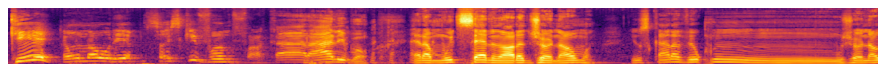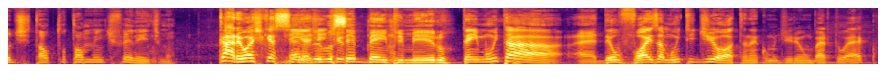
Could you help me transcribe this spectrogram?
quê? É um na orelha só esquivando. Fala, caralho, irmão. Era muito sério na hora do jornal, mano. E os caras veio com um jornal digital totalmente diferente, mano. Cara, eu acho que assim, Quero a ver gente você bem primeiro. tem muita. é, deu voz a muito idiota, né? Como diria Humberto Eco.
